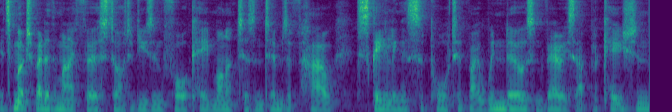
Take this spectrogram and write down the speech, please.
It's much better than when I first started using 4K monitors in terms of how scaling is supported by Windows and various applications.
